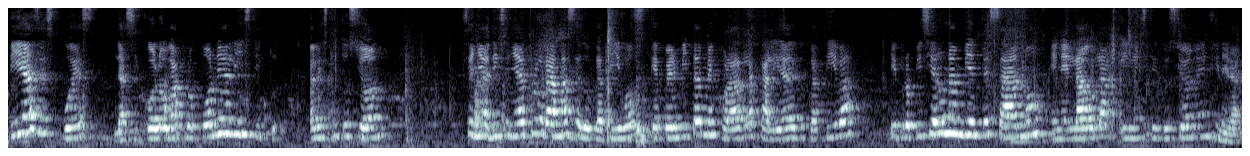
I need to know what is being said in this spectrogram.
Días después, la psicóloga propone a la institución diseñar programas educativos que permitan mejorar la calidad educativa y propiciar un ambiente sano en el aula y la institución en general.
